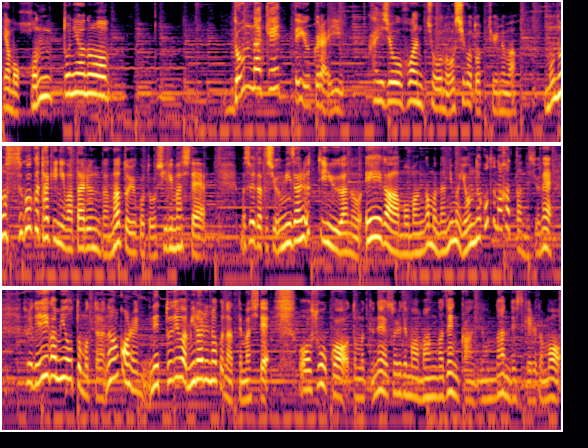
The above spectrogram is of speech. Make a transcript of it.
いやもう本当にあのどんだけっていうくらい海上保安庁のお仕事っていうのはものすごく多岐にわたるんだなということを知りまして、まあ、それで私「海猿」っていうあの映画も漫画も何も読んだことなかったんですよね。それで映画見ようと思ったらなんかあれネットでは見られなくなってましてああそうかと思ってねそれでまあ漫画全巻読んだんですけれども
